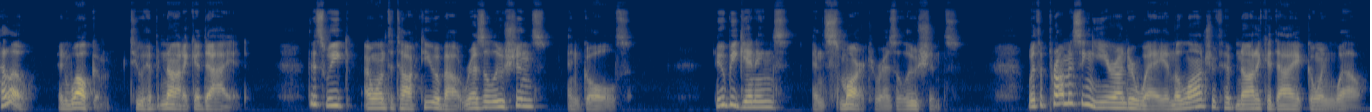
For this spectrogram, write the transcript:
Hello, and welcome to Hypnotica Diet. This week, I want to talk to you about resolutions and goals. New beginnings and smart resolutions. With a promising year underway and the launch of Hypnotica Diet going well,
